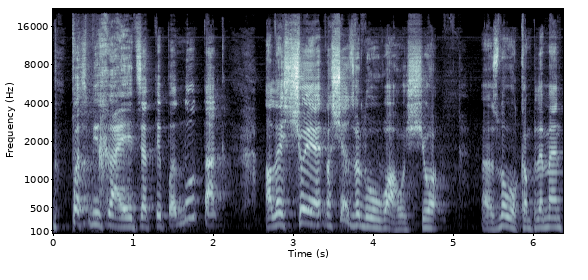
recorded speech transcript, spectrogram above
посміхається, типу, ну так. Але що я на я звернув увагу, що е, знову комплімент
